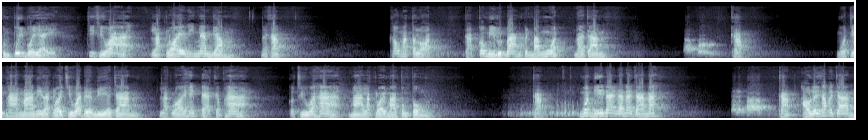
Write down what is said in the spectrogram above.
คุณปุ้ยบัวใหญ่ ที่ถือว่าหลักร้อยนี้แม่นยำนะครับ เข้ามาตลอดครับก็มีหลุดบ้างเป็นบางงวดนะอาจารย์ ครับผม ครับ งวดที่ผ่านมานี่หลักร้อยถือว่าเดินดีอาจารย์ หลักร้อยให้แปดกับห้าก็ถือว่าห้ามาหลักร้อยมาตรงๆ ครับ งวดนี้ได้แล้วนะอาจารย์นะได้เลยครับ ครับ เอาเลยครับอาจารย์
